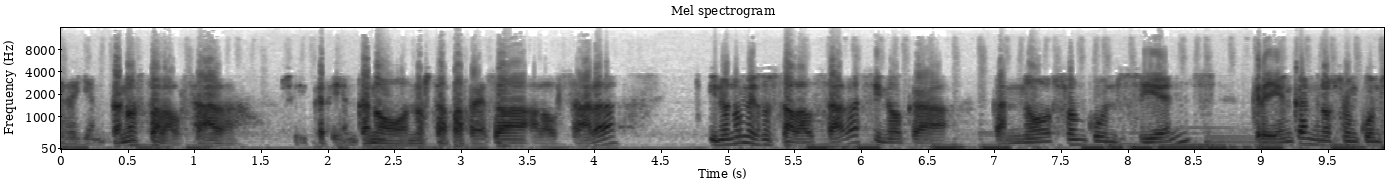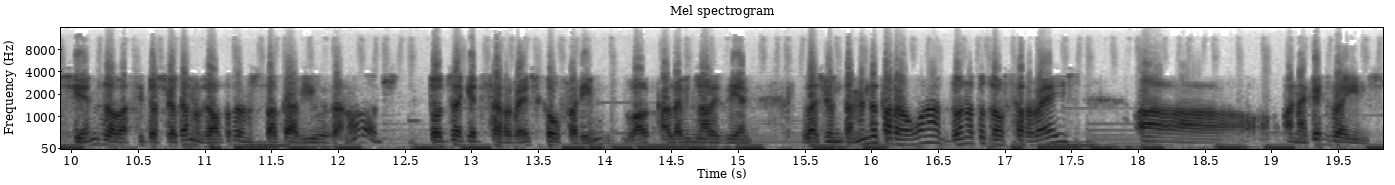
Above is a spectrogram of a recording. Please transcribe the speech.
creiem que no està a l'alçada. O sigui, creiem que no, no està per res a, a l'alçada. I no només no està a l'alçada, sinó que, que no són conscients creiem que no són conscients de la situació que nosaltres ens toca viure, no? Doncs tots aquests serveis que oferim, l'alcalde Vinyales dient, l'Ajuntament de Tarragona dona tots els serveis uh, en aquests veïns.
